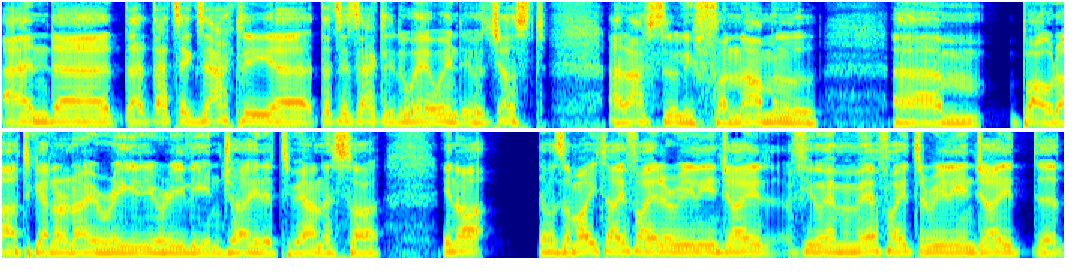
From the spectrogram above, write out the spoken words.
And uh, that, that's exactly uh, that's exactly the way it went. It was just an absolutely phenomenal um, bout altogether, and I really really enjoyed it. To be honest, so you know. There was a Muay Thai fight I really enjoyed. A few MMA fights I really enjoyed. The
